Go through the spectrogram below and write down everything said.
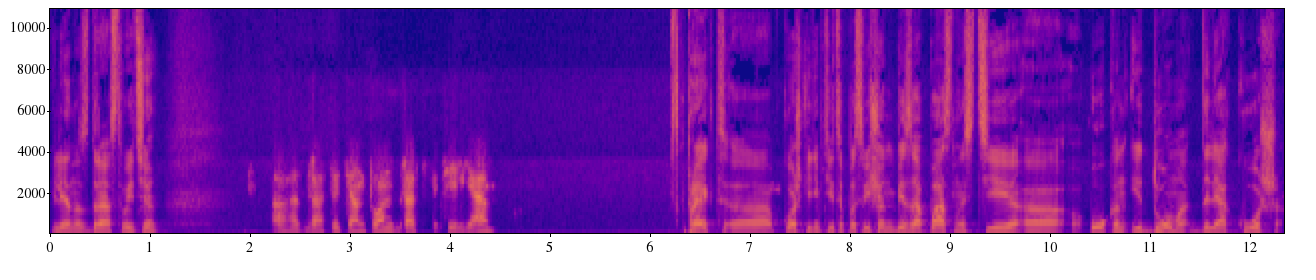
Елена, здравствуйте. Здравствуйте, Антон. Здравствуйте, Илья. Проект э, «Кошки не птицы» посвящен безопасности э, окон и дома для кошек.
